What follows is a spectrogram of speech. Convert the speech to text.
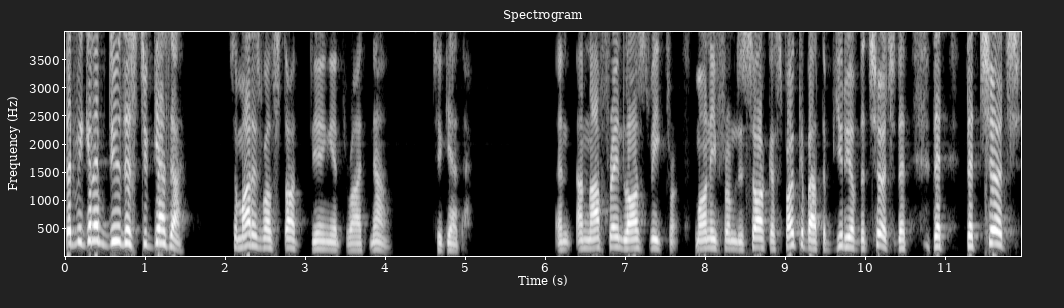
that we're going to do this together. So might as well start doing it right now together. And, and my friend last week, Mani from Lusaka, spoke about the beauty of the church, that, that the church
